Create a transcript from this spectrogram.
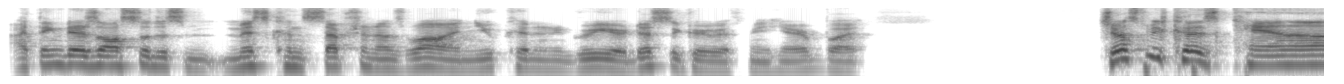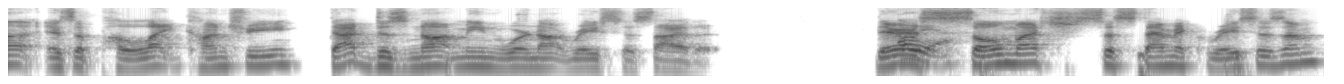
I think there's also this misconception as well, and you can agree or disagree with me here, but just because Canada is a polite country, that does not mean we're not racist either. There's yeah. so much systemic racism,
